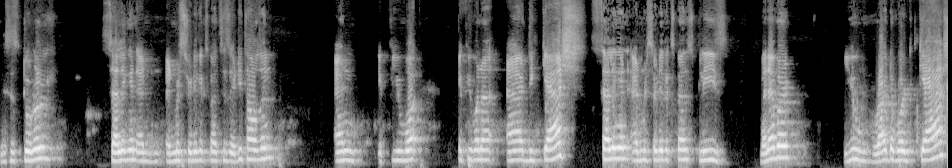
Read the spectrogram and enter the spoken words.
this is total selling and administrative expenses 80,000. And if you want, if you want to add the cash selling and administrative expense, please, whenever you write the word cash,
